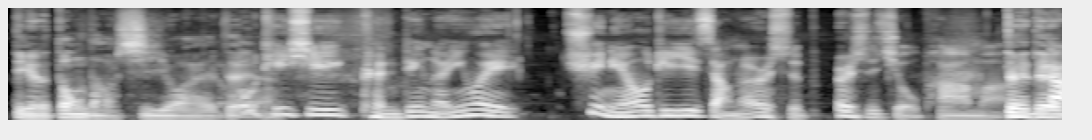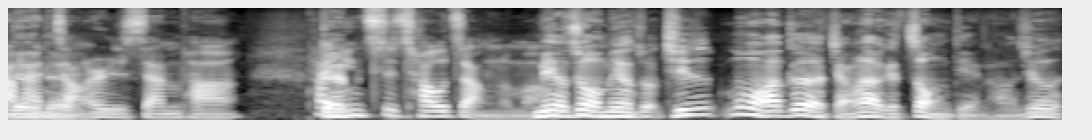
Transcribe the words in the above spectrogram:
跌了东倒西歪的。OTC 肯定了，因为去年 OTC 涨了二十二十九趴嘛，对对对对，大盘涨二十三趴，它已经是超涨了嘛。没有错，没有错。其实木华哥讲到一个重点哈，就是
